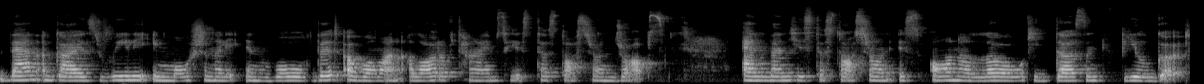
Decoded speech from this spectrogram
then a guy is really emotionally involved with a woman a lot of times his testosterone drops. And when his testosterone is on a low he doesn't feel good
